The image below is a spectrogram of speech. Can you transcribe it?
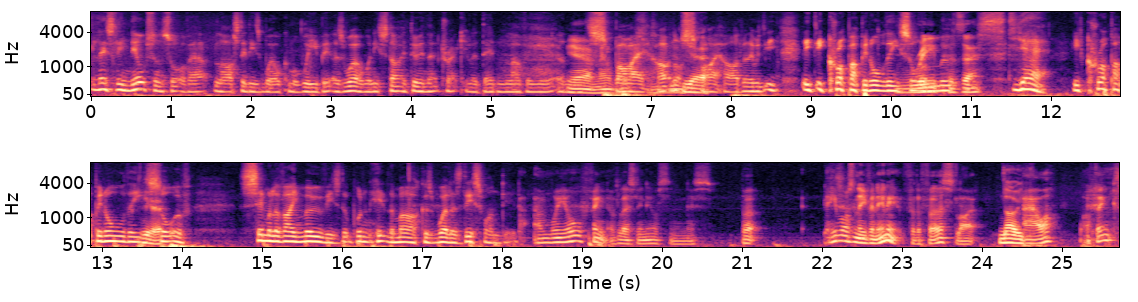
Leslie Nielsen sort of outlasted his welcome a wee bit as well when he started doing that Dracula Dead and loving it and Yeah, Spy Gibson, Hard, not yeah. Spy Hard, but there was he, he'd, he'd crop up in all these sort of movies. Yeah, he'd crop up in all these Yeah. sort of similar vein movies that wouldn't hit the mark as well as this one did. And we all think of Leslie Nielsen in this, but he wasn't even in it for the first like No, hour. I think.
